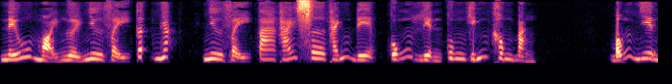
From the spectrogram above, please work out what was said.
Nếu mọi người như vậy cất nhắc, như vậy ta thái sơ thánh địa cũng liền cung kính không bằng. Bỗng nhiên.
